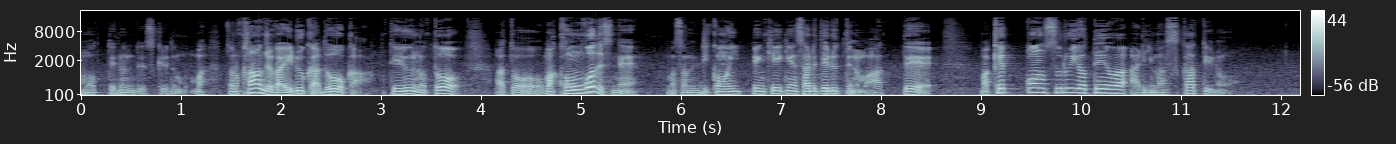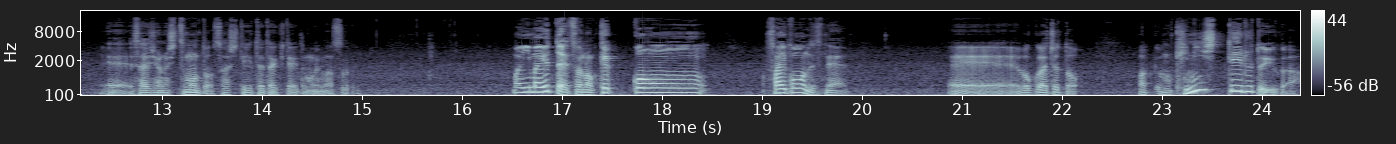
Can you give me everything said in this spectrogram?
思ってるんですけれども、まあ、その彼女がいるかどうかっていうのと、あと、まあ、今後ですね、まあ、その離婚一遍経験されてるっていうのもあって、まあ、結婚する予定はありますかっていうのを、えー最初の質問とさせていただきたいと思います。まあ、今言ったその結婚、再婚をですね、えー僕はちょっと、まあ、気にしているというか、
